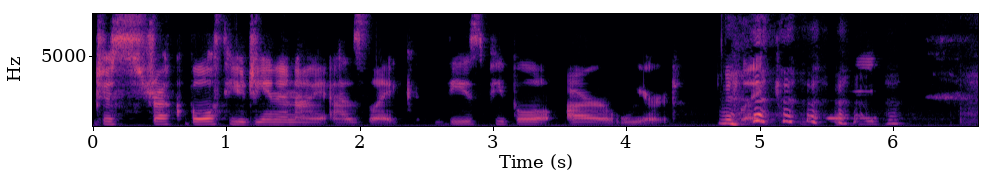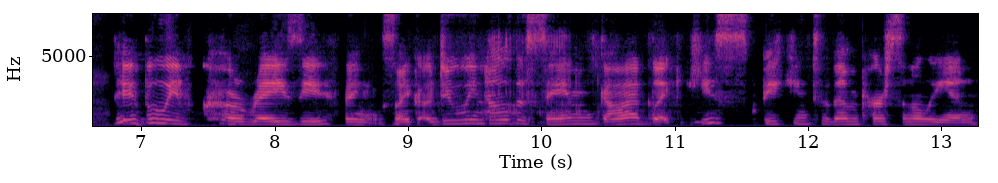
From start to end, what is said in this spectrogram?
just struck both Eugene and I as like, these people are weird. Like, they, they believe crazy things. Like, do we know the same God? Like, he's speaking to them personally. And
